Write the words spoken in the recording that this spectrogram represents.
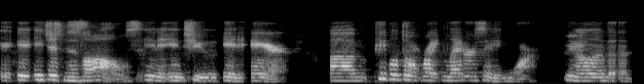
it, it just dissolves in, into in air. Um, people don't write letters anymore you know, the,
